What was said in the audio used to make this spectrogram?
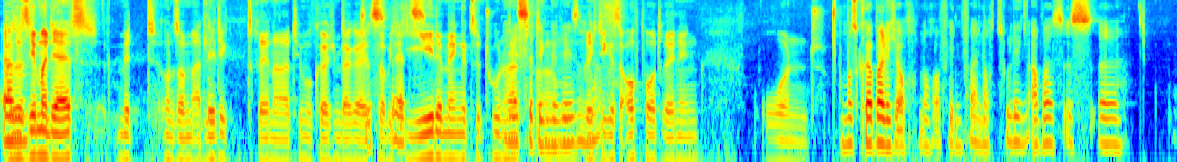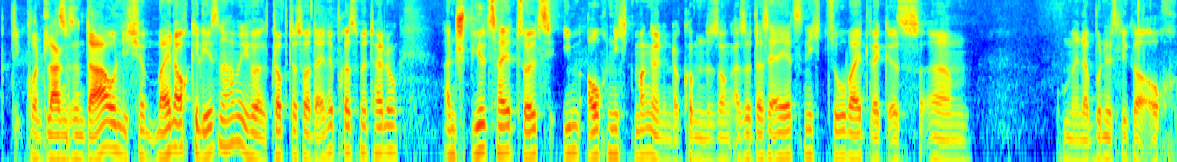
Also Ähm, ist jemand, der jetzt mit unserem Athletiktrainer Timo Kirchenberger jetzt, glaube ich, jetzt jede Menge zu tun hat. Ähm, Ding gewesen, ja. richtiges Aufbautraining und muss körperlich auch noch auf jeden Fall noch zulegen, aber es ist äh, die Grundlagen sind da und ich meine auch gelesen haben, ich glaube, das war deine Pressemitteilung, an Spielzeit soll es ihm auch nicht mangeln in der kommenden Saison. Also, dass er jetzt nicht so weit weg ist, ähm, um in der Bundesliga auch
